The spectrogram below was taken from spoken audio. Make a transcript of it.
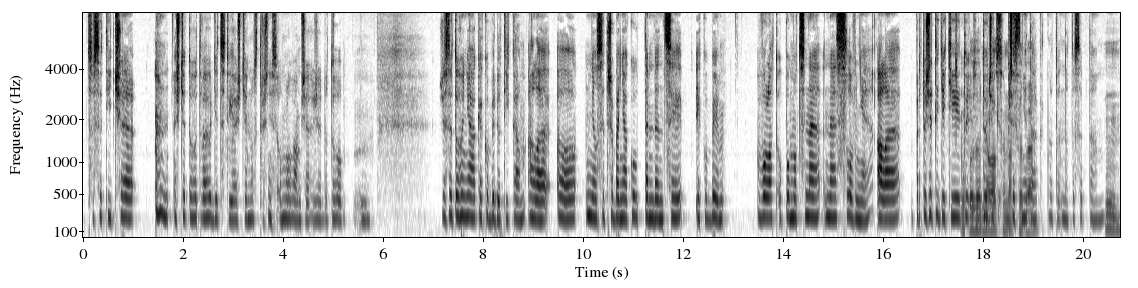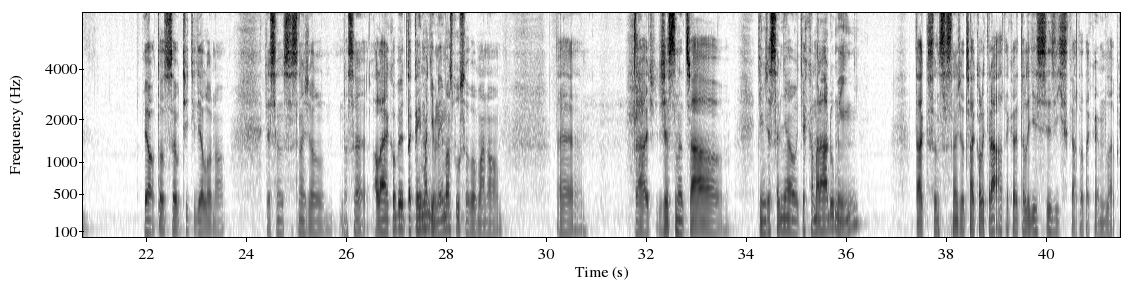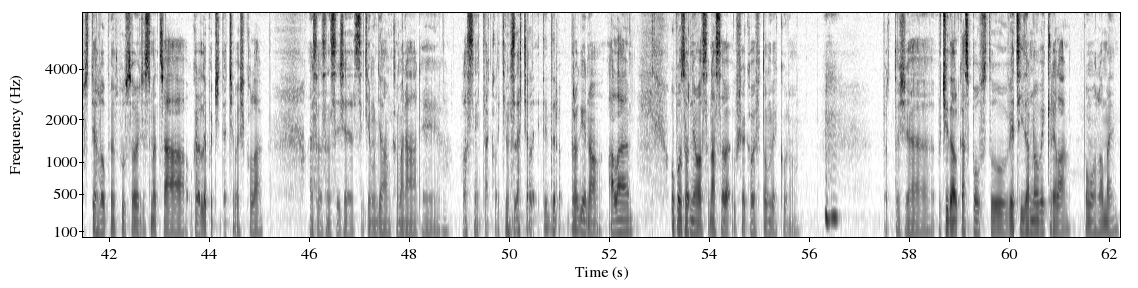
Co se týče ještě toho tvého dětství, a ještě jednou strašně se omlouvám, že, že do toho, mm, že se toho nějak jakoby dotýkám, ale uh, měl si třeba nějakou tendenci jakoby volat o pomoc ne, ne slovně, ale protože ty děti, to, to řík, jsem přesně na sebe. tak, na to, na to se ptám. Hmm. Jo, to se určitě dělo, no. Že jsem se snažil na se, ale jakoby takovýma divnýma způsobama, no. To je, právě, že jsme třeba tím, že jsem měl těch kamarádů míň, tak jsem se snažil třeba kolikrát takové ty lidi si získat a takovýmhle prostě hloupým způsobem, že jsme třeba ukradli počítače ve škole. A myslel jsem si, že si tím udělám kamarády a vlastně takhle tím začaly ty dro- drogy, no. Ale upozorňoval se na sebe už jako v tom věku, no. Mm-hmm. Protože učitelka spoustu věcí za mnou vykryla, pomohla mi.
